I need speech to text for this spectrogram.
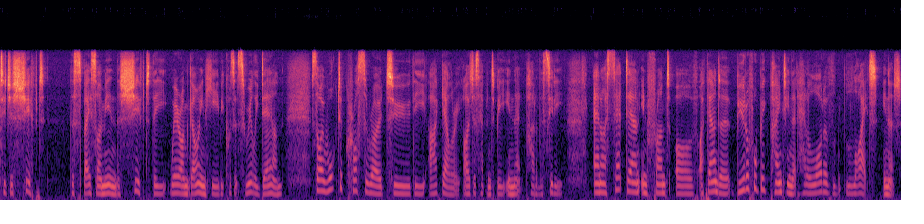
to just shift the space I'm in, the shift, the where I'm going here because it's really down. So I walked across the road to the art gallery. I just happened to be in that part of the city. And I sat down in front of I found a beautiful big painting that had a lot of light in it.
